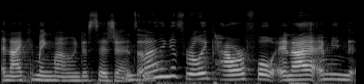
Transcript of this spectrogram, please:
and I can make my own decisions. Mm-hmm. And I think it's really powerful. And I, I mean,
